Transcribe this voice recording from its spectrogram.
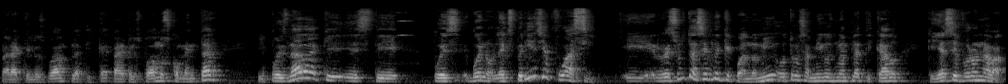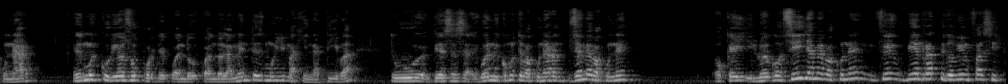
para que los puedan platicar, para que los podamos comentar. Y pues nada, que este, pues bueno, la experiencia fue así. Eh, resulta ser de que cuando a mí otros amigos me han platicado que ya se fueron a vacunar, es muy curioso porque cuando, cuando la mente es muy imaginativa, tú empiezas a, bueno, ¿y cómo te vacunaron? Pues ya me vacuné ok, y luego, sí, ya me vacuné, y fue bien rápido, bien fácil.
